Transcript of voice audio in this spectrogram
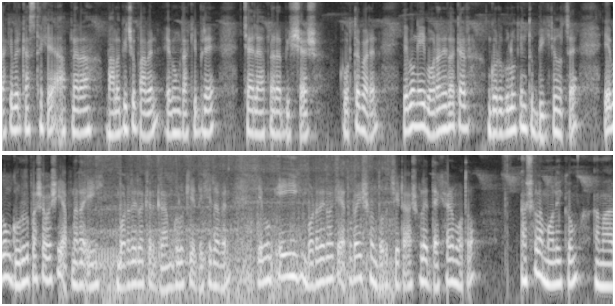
রাকিবের কাছ থেকে আপনারা ভালো কিছু পাবেন এবং রাকিবরে চাইলে আপনারা বিশ্বাস করতে পারেন। এবং এই বর্ডার এলাকার গরুগুলো কিন্তু বিক্রি হচ্ছে এবং গরুর পাশাপাশি আপনারা এই বর্ডার এলাকার গ্রামগুলোকে দেখে যাবেন। এবং এই বর্ডার এলাকা এতটাই সুন্দর যেটা আসলে দেখার মতো আসসালামু আলাইকুম, আমার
